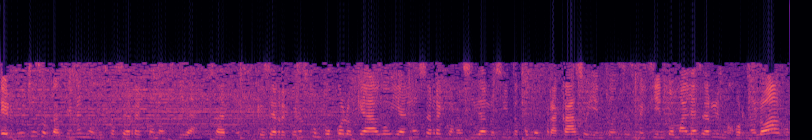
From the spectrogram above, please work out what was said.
en muchas ocasiones me gusta ser reconocida, o sea, que se reconozca un poco lo que hago y al no ser reconocida lo siento como fracaso y entonces me siento mal de hacerlo y mejor no lo hago,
